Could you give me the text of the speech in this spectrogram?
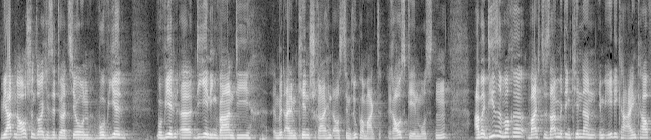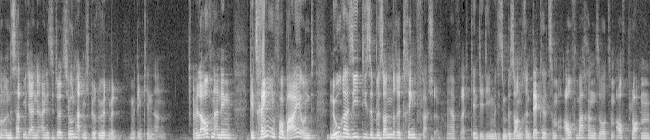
wir hatten auch schon solche Situationen, wo wir, wo wir äh, diejenigen waren, die mit einem Kind schreiend aus dem Supermarkt rausgehen mussten. Aber diese Woche war ich zusammen mit den Kindern im Edeka einkaufen und es hat mich eine, eine Situation hat mich berührt mit, mit den Kindern. Wir laufen an den Getränken vorbei und Nora sieht diese besondere Trinkflasche. Ja, vielleicht kennt ihr die mit diesem besonderen Deckel zum Aufmachen, so zum Aufploppen.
